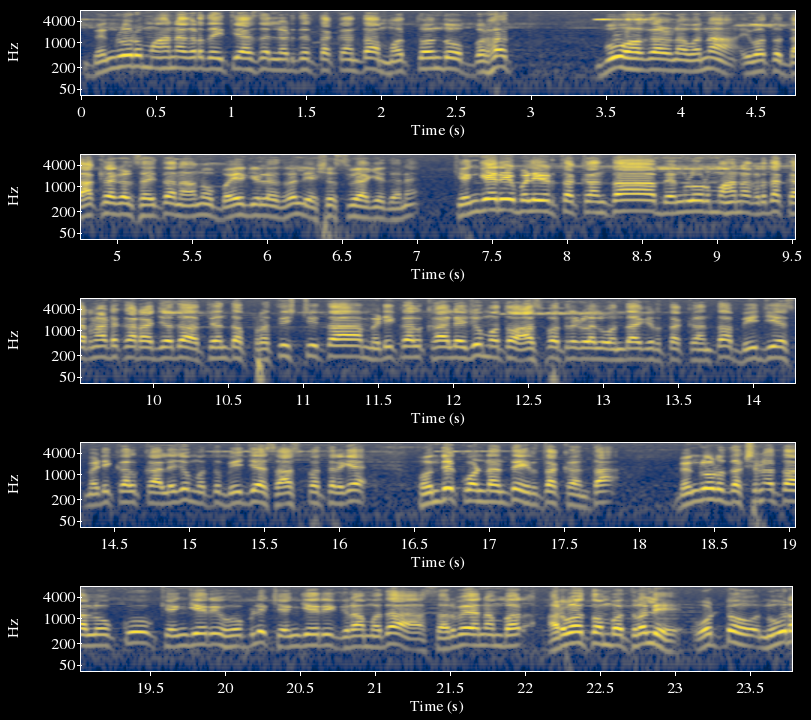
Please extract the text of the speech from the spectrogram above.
ಬೆಂಗಳೂರು ಮಹಾನಗರದ ಇತಿಹಾಸದಲ್ಲಿ ನಡೆದಿರ್ತಕ್ಕಂಥ ಮತ್ತೊಂದು ಬೃಹತ್ ಭೂ ಹಗರಣವನ್ನು ಇವತ್ತು ದಾಖಲೆಗಳ ಸಹಿತ ನಾನು ಬಯಲ್ಗೆಳೆಯೋದ್ರಲ್ಲಿ ಯಶಸ್ವಿಯಾಗಿದ್ದೇನೆ. ಕೆಂಗೇರಿ ಬಳಿ ಇರತಕ್ಕಂಥ ಬೆಂಗಳೂರು ಮಹಾನಗರದ ಕರ್ನಾಟಕ ರಾಜ್ಯದ ಅತ್ಯಂತ ಪ್ರತಿಷ್ಠಿತ ಮೆಡಿಕಲ್ ಕಾಲೇಜು ಮತ್ತು ಆಸ್ಪತ್ರೆಗಳಲ್ಲಿ ಒಂದಾಗಿರ್ತಕ್ಕಂಥ B G S medical college ಮತ್ತು ಬಿ ಜಿ ಎಸ್ ಆಸ್ಪತ್ರೆಗೆ ಹೊಂದಿಕೊಂಡಂತೆ ಇರತಕ್ಕಂಥ ಬೆಂಗಳೂರು ದಕ್ಷಿಣ ತಾಲೂಕು ಕೆಂಗೇರಿ ಹೋಬಳಿ ಕೆಂಗೇರಿ ಗ್ರಾಮದ ಸರ್ವೆ ನಂಬರ್ ಅರವತ್ತೊಂಬತ್ತರಲ್ಲಿ ಒಟ್ಟು ನೂರ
